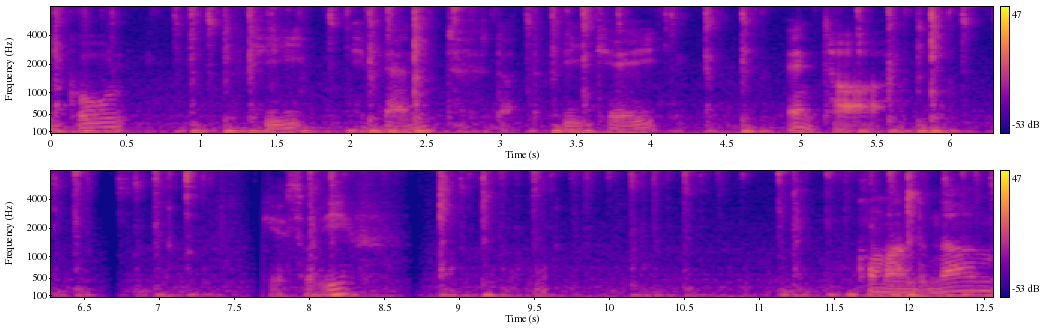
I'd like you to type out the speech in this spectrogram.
equal key event dot vk enter. Okay so if command num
